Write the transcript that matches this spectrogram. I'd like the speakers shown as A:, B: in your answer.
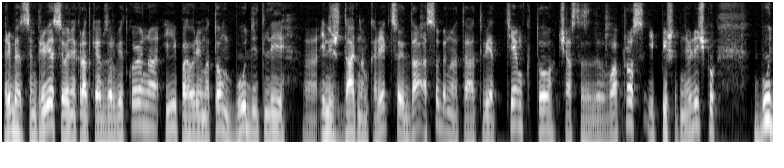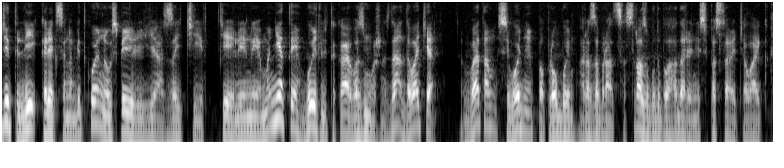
A: Ребят, всем привет! Сегодня краткий обзор биткоина и поговорим о том, будет ли э, или ждать нам коррекцию. Да, особенно это ответ тем, кто часто задает вопрос и пишет мне в личку, будет ли коррекция на биткоин, успею ли я зайти в те или иные монеты, будет ли такая возможность. Да, давайте в этом сегодня попробуем разобраться. Сразу буду благодарен, если поставите лайк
